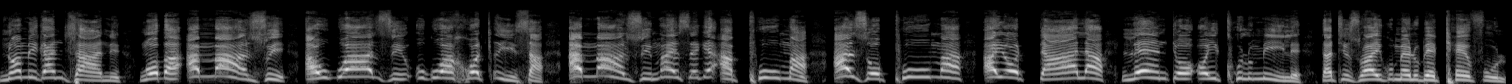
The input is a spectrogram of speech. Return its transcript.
noma kanjani ngoba amazwi awukwazi ukuwahoxisa amazwi mayeseke aphuma azophuma ayodala lento oyikhulumile. That is why kumele ube careful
